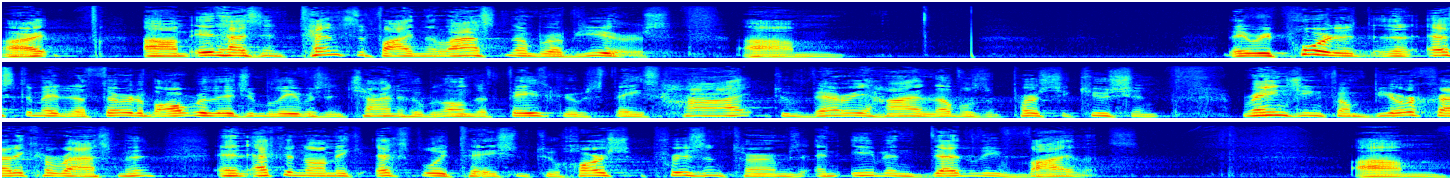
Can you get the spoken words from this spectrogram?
All right? Um, it has intensified in the last number of years. Um, they reported that an estimated a third of all religion believers in China who belong to faith groups face high to very high levels of persecution, ranging from bureaucratic harassment and economic exploitation to harsh prison terms and even deadly violence. Um,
